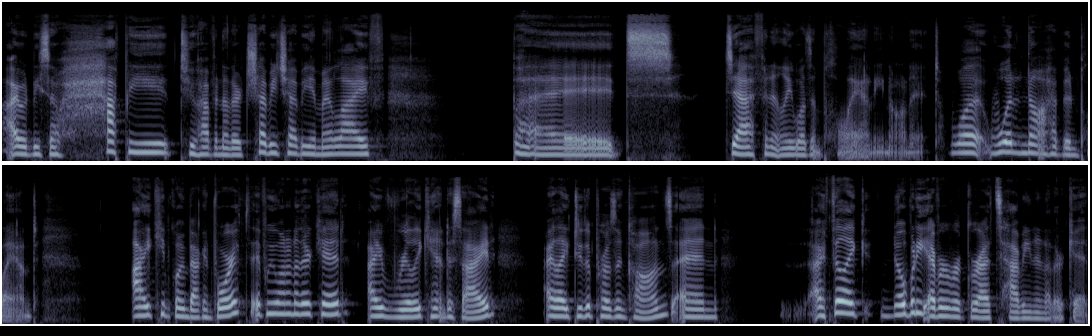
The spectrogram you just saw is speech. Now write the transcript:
I would be so happy to have another chubby chubby in my life, but definitely wasn't planning on it. What would not have been planned. I keep going back and forth if we want another kid. I really can't decide. I like do the pros and cons and I feel like nobody ever regrets having another kid,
